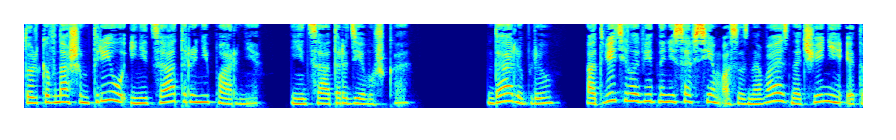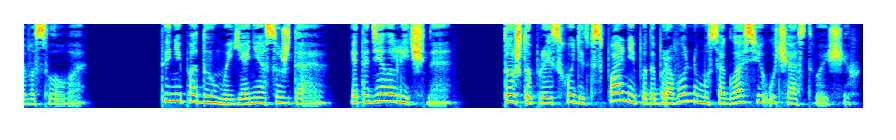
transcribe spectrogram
Только в нашем трио инициаторы не парни, инициатор девушка. «Да, люблю», — ответила, видно, не совсем осознавая значение этого слова. «Ты не подумай, я не осуждаю. Это дело личное. То, что происходит в спальне по добровольному согласию участвующих,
